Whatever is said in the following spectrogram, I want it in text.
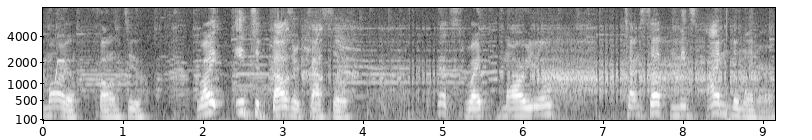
Mario falling to? Right into Bowser Castle. That's right, Mario. Time's up means I'm the winner.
